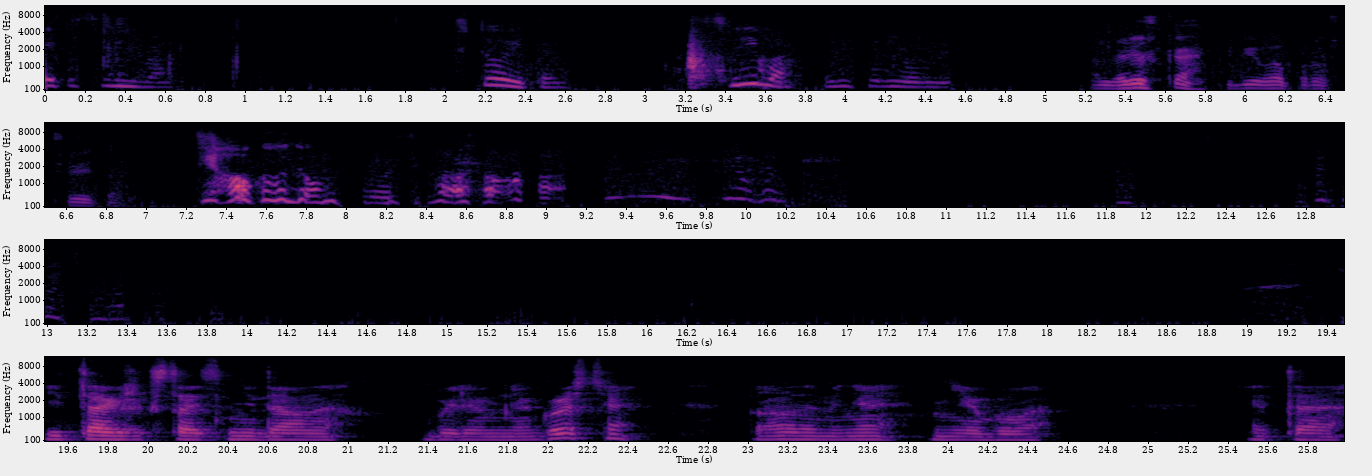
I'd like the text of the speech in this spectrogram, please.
или это слива? Что это? Слива или черновник? Андрюшка, тебе вопрос, что это? Я около дома спросила. И также, кстати, недавно были у меня гости, правда меня не было. Это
